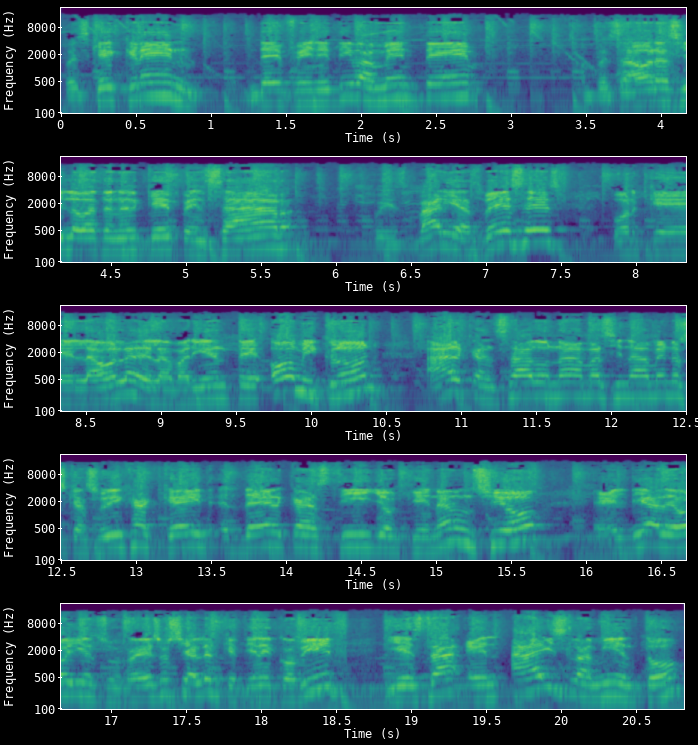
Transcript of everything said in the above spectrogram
Pues, ¿qué creen? Definitivamente, pues ahora sí lo va a tener que pensar, pues varias veces, porque la ola de la variante Omicron ha alcanzado nada más y nada menos que a su hija Kate del Castillo, quien anunció el día de hoy en sus redes sociales que tiene COVID y está en aislamiento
